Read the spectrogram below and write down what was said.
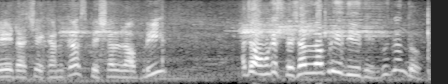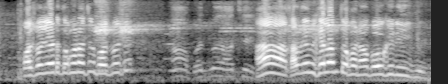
রেট আছে এখানকার স্পেশাল রাবড়ি। আচ্ছা আমাকে স্পেশাল রাবড়ি দিয়ে দিন বুঝলেন তো? বজবাজারের দোকান আছে বজবাজার? হ্যাঁ কালকে আমি খেলাম তো ওখানে আমার বউকে নিয়ে গিয়ে।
